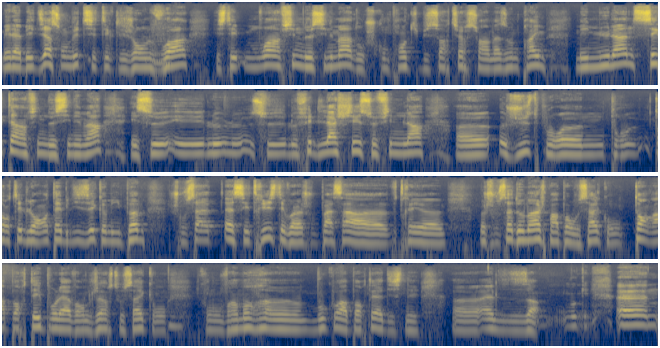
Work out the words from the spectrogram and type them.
Melabedia, son but c'était que les gens le voient. Et c'était moins un film de cinéma, donc je comprends qu'il puisse sortir sur Amazon Prime. Mais Mulan, c'était un film de cinéma. Et, ce, et le, le, ce- le fait de lâcher ce film-là euh, juste pour, euh, pour tenter de le rentabiliser comme ils peuvent, je trouve ça assez triste. Et voilà, je trouve pas ça euh, très. euh, moi, je trouve ça dommage par rapport aux salles qui ont tant rapporté pour les Avengers, tout ça, qui ont, qui ont vraiment beaucoup rapporté à Disney. Elsa. Ok. Euh,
